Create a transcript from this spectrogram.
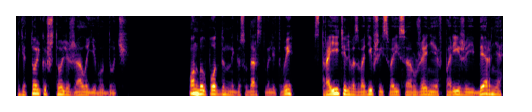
где только что лежала его дочь. Он был подданный государства Литвы, строитель, возводивший свои сооружения в Париже и Берне,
